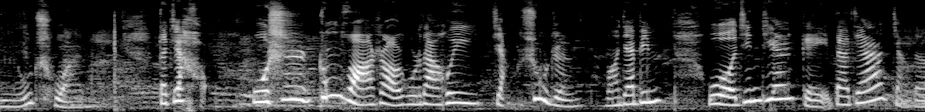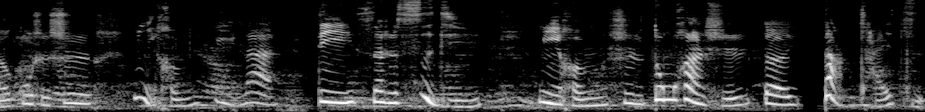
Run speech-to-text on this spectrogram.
流传。大家好，我是中华少儿故事大会讲述人王嘉宾。我今天给大家讲的故事是《祢衡遇难》第三十四集。祢衡是东汉时的大才子，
